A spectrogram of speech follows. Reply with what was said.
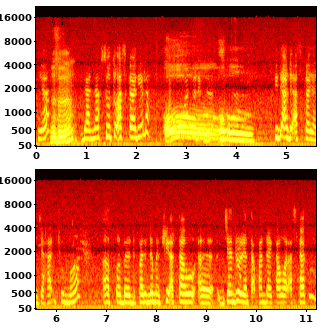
ya Mhm. dan nafsu tu askar dia lah. Oh. Dia kena- Oh. tidak ada askar yang jahat cuma uh, per- Perdana Menteri atau uh, general yang tak pandai kawal askar tu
